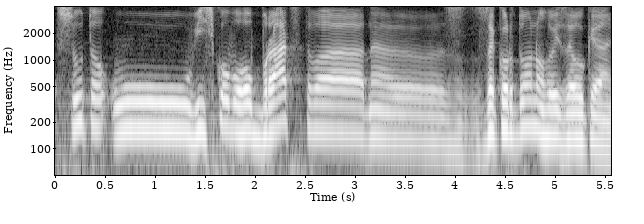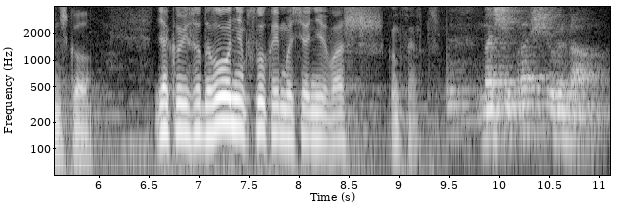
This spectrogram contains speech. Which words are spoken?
суто у військового братства закордонного і заокеанського. Дякую за задоволенням. Слухаємо сьогодні ваш концерт. Наші пращури нам.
